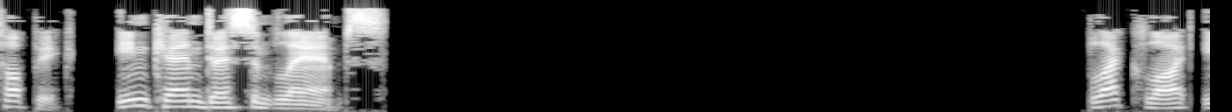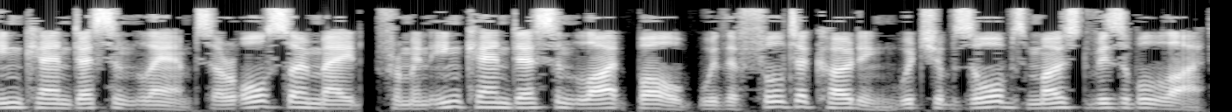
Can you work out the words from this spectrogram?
Topic: Incandescent lamps. Black light incandescent lamps are also made, from an incandescent light bulb with a filter coating which absorbs most visible light.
